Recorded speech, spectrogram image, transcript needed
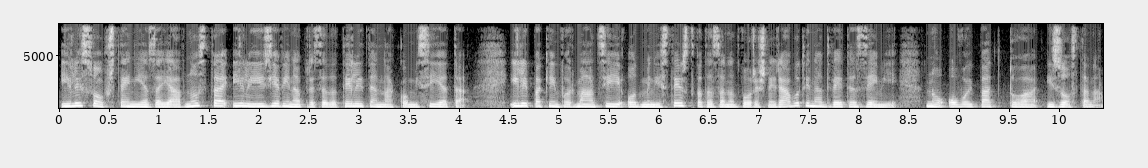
или сообштенија за јавноста или изјави на председателите на комисијата, или пак информации од Министерствата за надворешни работи на двете земји, но овој пат тоа изостана.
